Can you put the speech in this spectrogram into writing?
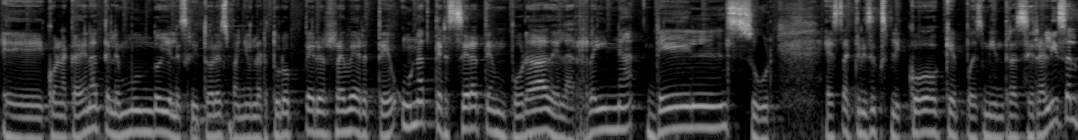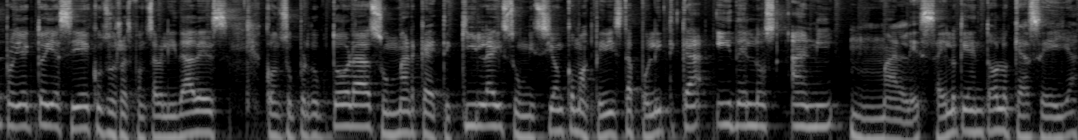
eh, con la cadena Telemundo y el escritor español Arturo Pérez Reverte una tercera temporada de La Reina del Sur. Esta actriz explicó que pues mientras se realiza el proyecto ella sigue con sus responsabilidades con su productora, su marca de tequila y su misión como activista política y de los animales. Ahí lo tienen todo lo que hace ella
